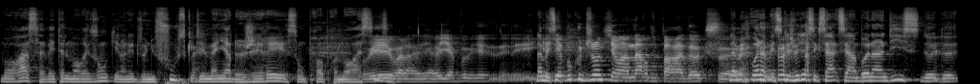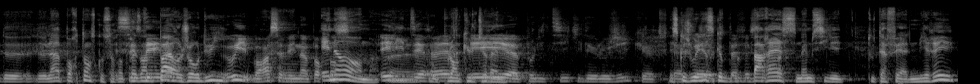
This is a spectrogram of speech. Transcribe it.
Maurras avait tellement raison qu'il en est devenu fou, ce qui était une manière de gérer son propre maurassisme. Oui, voilà. Il y a, il y a, beaucoup de gens qui ont un art du paradoxe. Non, mais, voilà, mais ce que je veux dire, c'est que c'est un, bon indice de, de, de, l'importance qu'on ne se représente pas aujourd'hui. Oui, Maurras avait une importance énorme et littéraire, plan culturel. et politique idéologique. est ce que je veux dire, que Barès, même s'il est tout à fait admiré,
